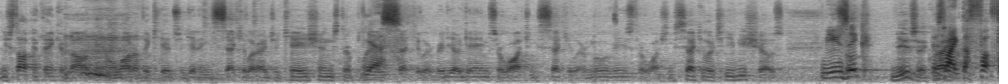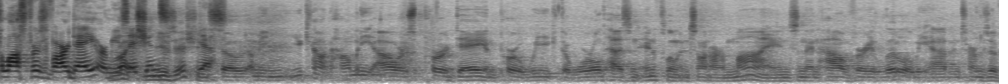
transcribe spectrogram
You stop and think about, you know, a lot of the kids are getting secular educations, they're playing Yes. secular video games, they're watching secular movies, they're watching secular TV shows. Music music, It's right. like the ph- philosophers of our day or Right, musicians. musicians. Yes. So, I mean, you count how many hours per day and per week the world has an influence on our minds, and then how very little we have in terms of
